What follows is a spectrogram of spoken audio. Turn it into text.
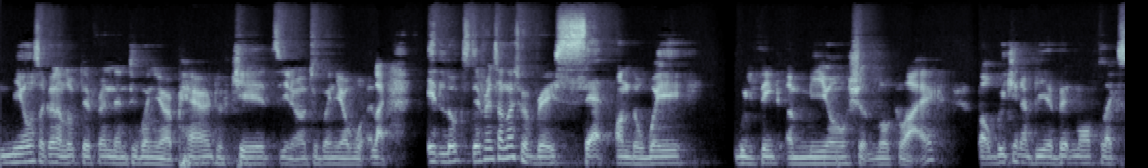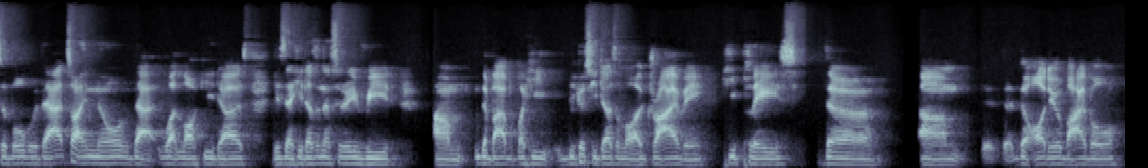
meals are going to look different than to when you're a parent with kids, you know, to when you're like, it looks different. Sometimes we're very set on the way we think a meal should look like, but we can be a bit more flexible with that. So I know that what Lockie does is that he doesn't necessarily read um, the Bible, but he because he does a lot of driving, he plays the um, the, the audio Bible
